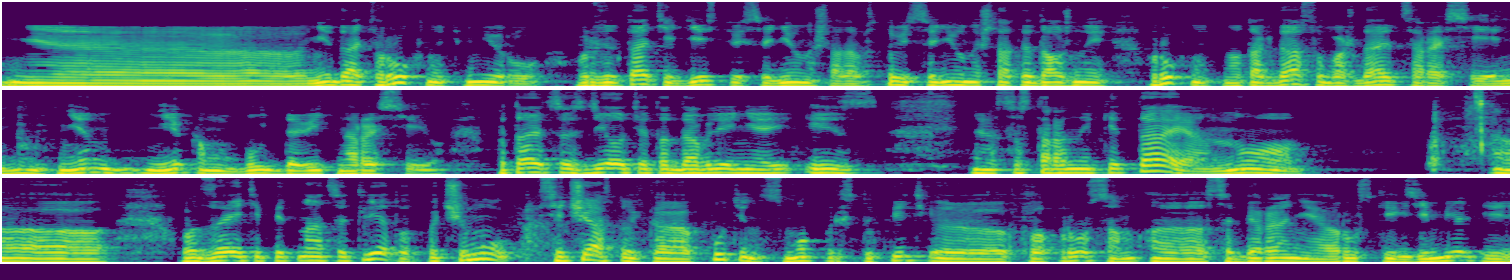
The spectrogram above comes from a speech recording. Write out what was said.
э, не дать рухнуть миру в результате действий Соединенных Штатов. То есть Соединенные Штаты должны рухнуть, но тогда освобождается Россия. Не, некому будет давить на Россию. Пытаются сделать это давление из, э, со стороны Китая, но вот за эти 15 лет, вот почему сейчас только Путин смог приступить э, к вопросам э, собирания русских земель и,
